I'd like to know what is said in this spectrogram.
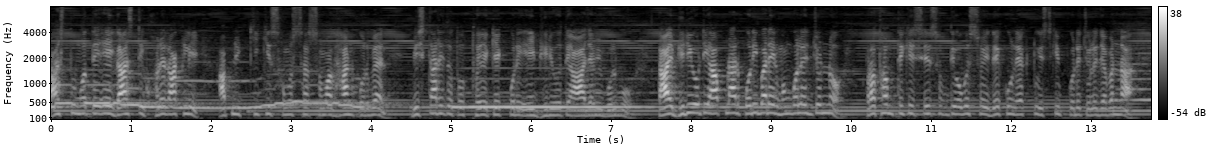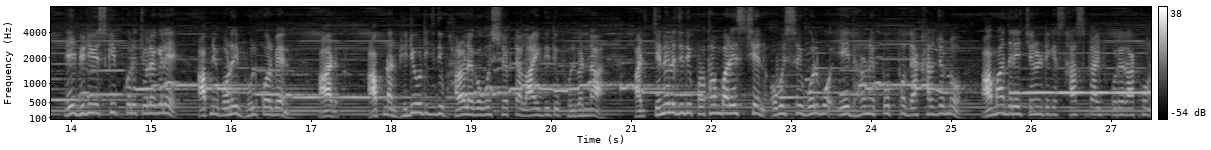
বাস্তু মতে এই গাছটি ঘরে রাখলে আপনি কি কি সমস্যার সমাধান করবেন? বিস্তারিত তথ্য এক এক করে এই ভিডিওতে আজ আমি বলব। তাই ভিডিওটি আপনার পরিবারের মঙ্গলের জন্য প্রথম থেকে শেষ অবধি অবশ্যই দেখুন, একটু স্কিপ করে চলে যাবেন না। এই ভিডিও স্কিপ করে চলে গেলে আপনি বড়ই ভুল করবেন। আর আপনার ভিডিওটি যদি ভালো লাগে, অবশ্যই একটা লাইক দিতে ভুলবেন না। আর চ্যানেলে যদি প্রথমবার এসছেন, অবশ্যই বলব এই ধরনের তথ্য দেখার জন্য আমাদের এই চ্যানেলটিকে সাবস্ক্রাইব করে রাখুন।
